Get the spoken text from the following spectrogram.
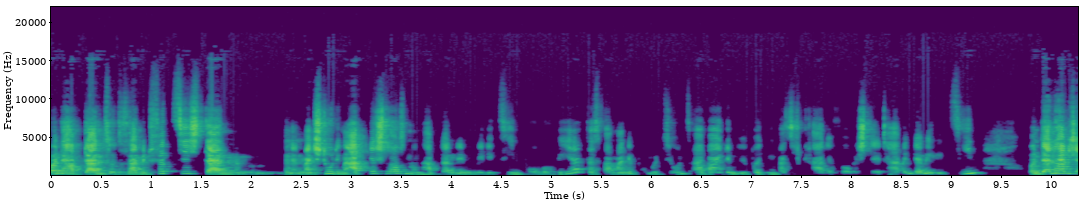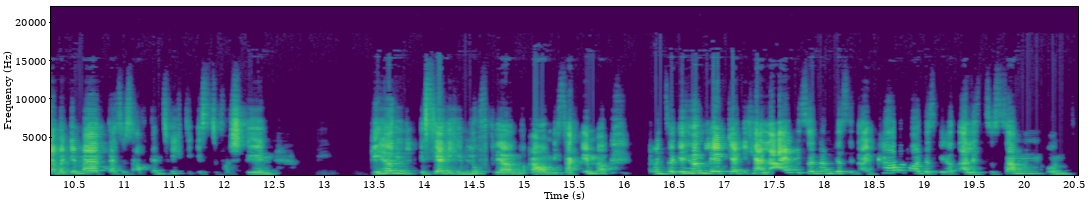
und habe dann sozusagen mit 40 dann mein Studium abgeschlossen und habe dann in Medizin promoviert. Das war meine Promotionsarbeit im Übrigen, was ich gerade vorgestellt habe in der Medizin. Und dann habe ich aber gemerkt, dass es auch ganz wichtig ist zu verstehen, Gehirn ist ja nicht im luftleeren Raum. Ich sage immer, unser Gehirn lebt ja nicht alleine, sondern wir sind ein Körper und das gehört alles zusammen. Und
